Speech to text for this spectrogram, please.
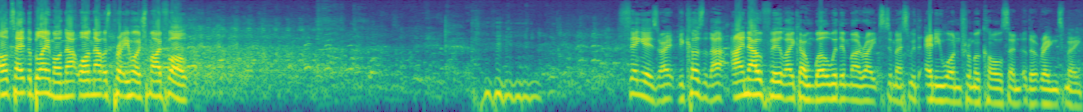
I'll take the blame on that one. That was pretty much my fault. Thing is, right, because of that, I now feel like I'm well within my rights to mess with anyone from a call centre that rings me.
